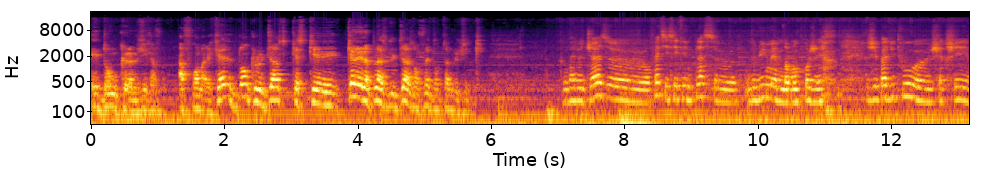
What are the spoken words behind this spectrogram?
et donc la musique af- afro-américaine. Donc le jazz, qu'est-ce qui est, quelle est la place du jazz en fait dans ta musique? Bah, le jazz, euh, en fait, il s'est fait une place euh, de lui-même dans mon projet. J'ai pas du tout euh, cherché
